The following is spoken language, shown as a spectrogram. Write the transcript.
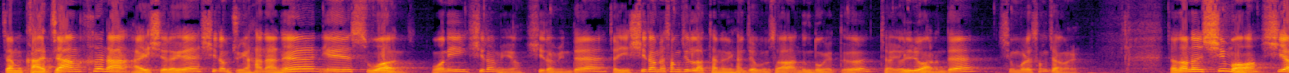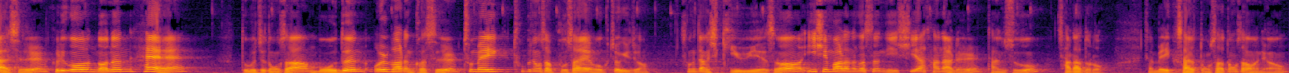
자, 그럼 가장 흔한 아이 시절의 실험 중에 하나는 is one. one이 실험이에요. 실험인데, 자, 이 실험의 성질을 나타내는 현재 분사, 능동의 뜻. 자, 연루하는데, 식물의 성장을. 자, 너는 심어, 씨앗을. 그리고 너는 해, 두 번째 동사, 모든 올바른 것을 to make, 투부정사 부사의 목적이죠. 성장시키기 위해서 it이 말하는 것은 이 씨앗 하나를 단수 자라도록. 자 make 사역 동사 동사원형.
